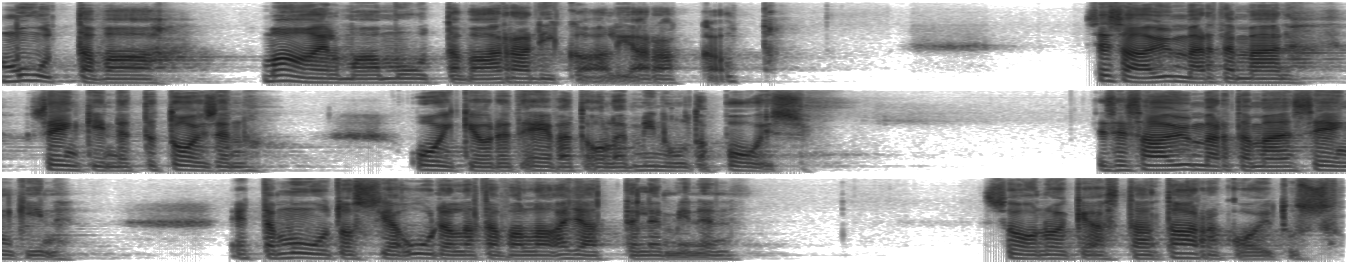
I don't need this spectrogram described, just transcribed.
muuttavaa, maailmaa muuttavaa, radikaalia rakkautta. Se saa ymmärtämään senkin, että toisen oikeudet eivät ole minulta pois. Ja se saa ymmärtämään senkin, että muutos ja uudella tavalla ajatteleminen, se on oikeastaan tarkoitus,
